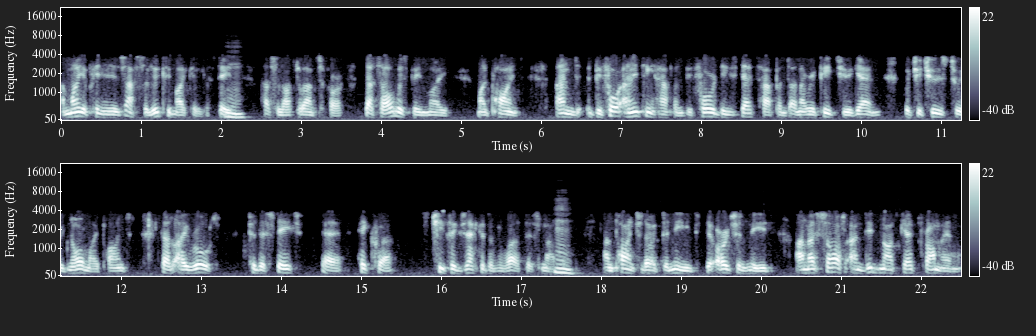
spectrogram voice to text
And my opinion is absolutely, Michael, the state mm. has a lot to answer for. That's always been my, my point. And before anything happened, before these deaths happened, and I repeat to you again, but you choose to ignore my point, that I wrote to the state uh, HIQA chief executive about this matter mm. and pointed out the need, the urgent need, and I sought and did not get from him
